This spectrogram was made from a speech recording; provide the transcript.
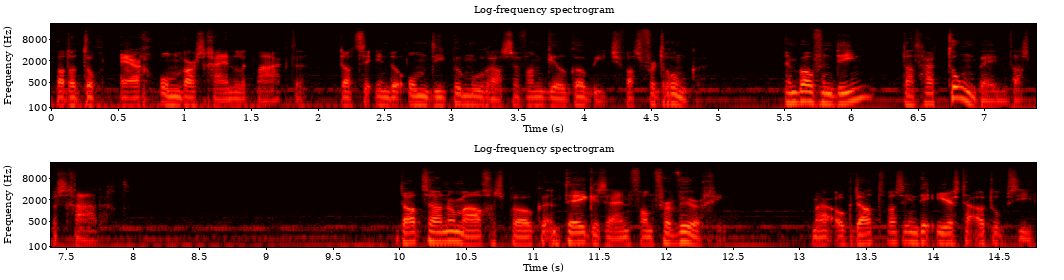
wat het toch erg onwaarschijnlijk maakte dat ze in de ondiepe moerassen van Gilgo Beach was verdronken. En bovendien dat haar tongbeen was beschadigd. Dat zou normaal gesproken een teken zijn van verwurging. Maar ook dat was in de eerste autopsie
